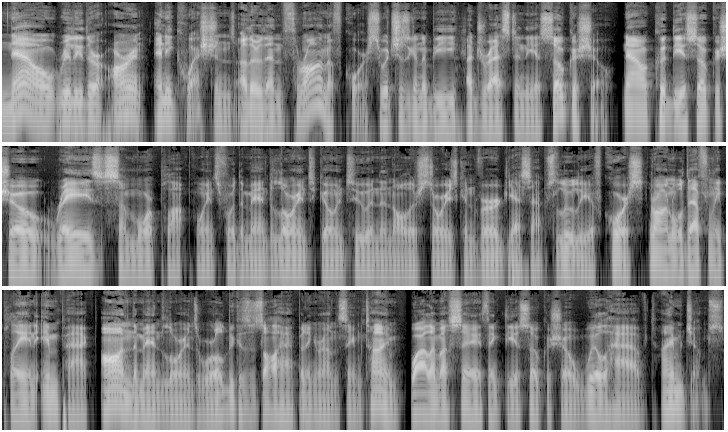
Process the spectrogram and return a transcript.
now, really, there aren't any questions other than Thrawn, of course, which is going to be addressed in the Ahsoka show. Now, could the Ahsoka show raise some more plot points for the Mandalorian to go into and then all their stories converge? Yes, absolutely, of course. Thrawn will definitely play an impact on the Mandalorian's world because it's all happening around the same time. While I must say, I think the Ahsoka show will have time jumps.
